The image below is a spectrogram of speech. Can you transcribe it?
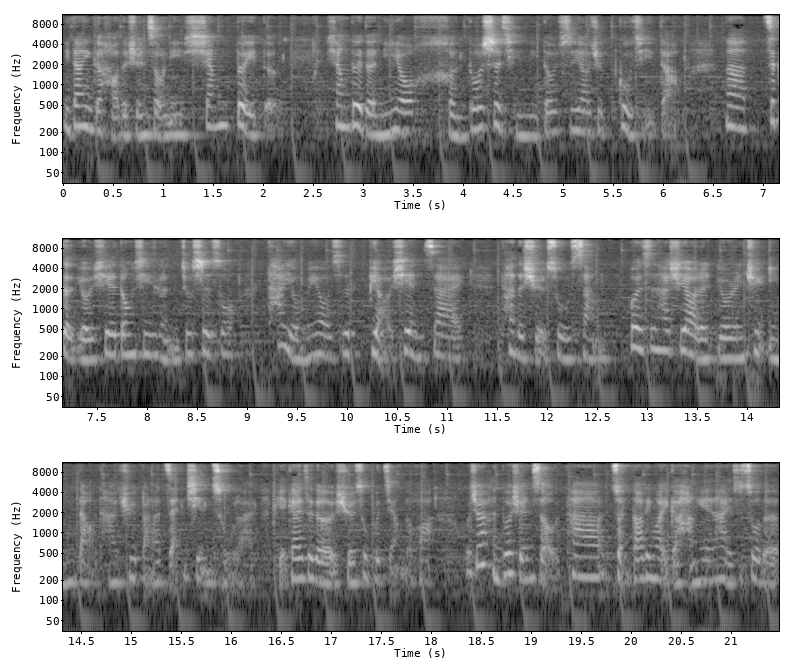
你当一个好的选手，你相对的，相对的，你有很多事情你都是要去顾及到。那这个有些东西，可能就是说，他有没有是表现在他的学术上，或者是他需要人有人去引导他去把它展现出来。撇开这个学术不讲的话，我觉得很多选手他转到另外一个行业，他也是做得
